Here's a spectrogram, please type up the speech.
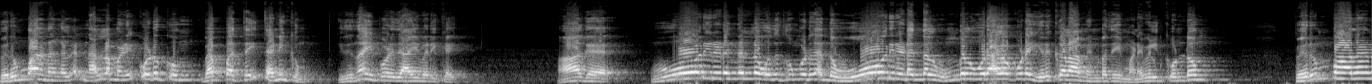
பெரும்பாலான இடங்களில் நல்ல மழை கொடுக்கும் வெப்பத்தை தணிக்கும். இதுதான் இப்பொழுது ஆய்வறிக்கை. ஆக ஓரிரு இடங்களில் ஒதுக்கும் பொழுது அந்த ஓரிரு இடங்கள் உங்கள் ஊராக கூட இருக்கலாம் என்பதை மனவில் கொண்டும் பெரும்பாலான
